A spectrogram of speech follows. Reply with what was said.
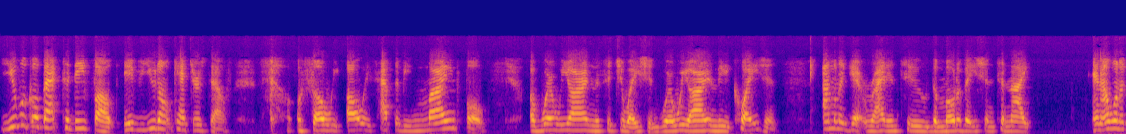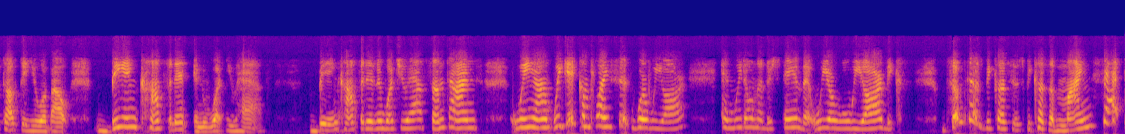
you will go back to default if you don't catch yourself. So, so we always have to be mindful of where we are in the situation, where we are in the equation. I'm going to get right into the motivation tonight. And I want to talk to you about being confident in what you have. Being confident in what you have. Sometimes we um, we get complacent where we are, and we don't understand that we are where we are because sometimes because it's because of mindset.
